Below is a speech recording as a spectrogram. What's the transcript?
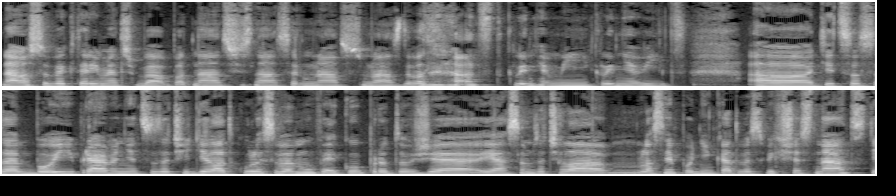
na osoby, kterým je třeba 15, 16, 17, 18, 19, klidně míň, klidně víc. Uh, ti, co se bojí právě něco začít dělat kvůli svému věku, protože já jsem začala vlastně podnikat ve svých 16,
